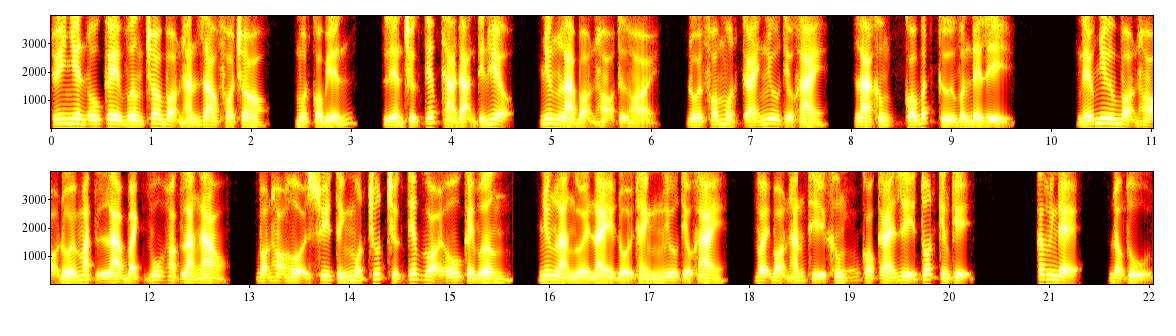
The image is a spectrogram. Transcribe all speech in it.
Tuy nhiên OK Vương cho bọn hắn giao phó cho, một có biến, liền trực tiếp thả đạn tín hiệu, nhưng là bọn họ tự hỏi, đối phó một cái ngưu tiểu khai, là không có bất cứ vấn đề gì. Nếu như bọn họ đối mặt là Bạch Vũ hoặc là Ngao, bọn họ hội suy tính một chút trực tiếp gọi OK Vương, nhưng là người này đổi thành ngưu tiểu khai, vậy bọn hắn thì không có cái gì tốt kiên kỵ. Các huynh đệ, động thủ.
